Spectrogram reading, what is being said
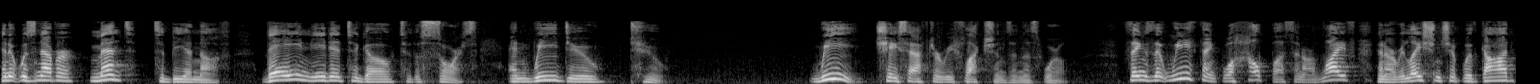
And it was never meant to be enough. They needed to go to the source. And we do too. We chase after reflections in this world things that we think will help us in our life, in our relationship with God,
